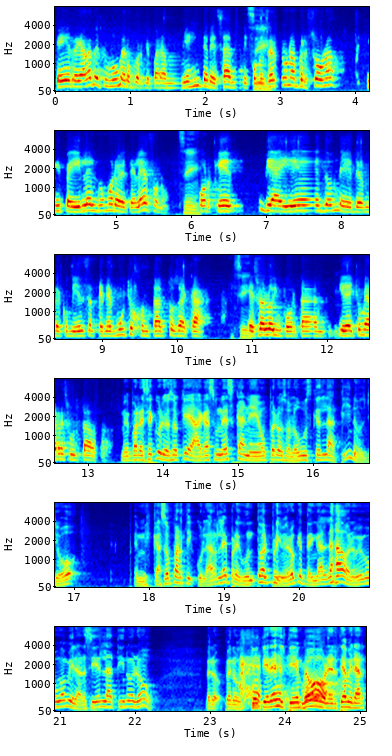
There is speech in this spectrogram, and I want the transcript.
eh, regálame tu número, porque para mí es interesante conocer a una persona y pedirle el número de teléfono. Porque de ahí es donde, de donde comienzan a tener muchos contactos acá. Eso es lo importante y de hecho me ha resultado. Me parece curioso que hagas un escaneo pero solo busques latinos. Yo en mi caso particular le pregunto al primero que tenga al lado, no me pongo a mirar si es latino o no. Pero, pero tú tienes el tiempo de ponerte a mirar,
